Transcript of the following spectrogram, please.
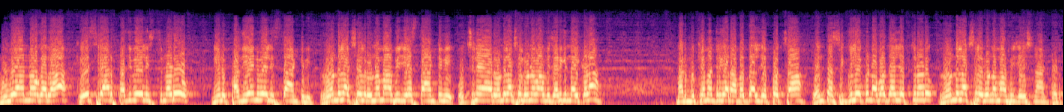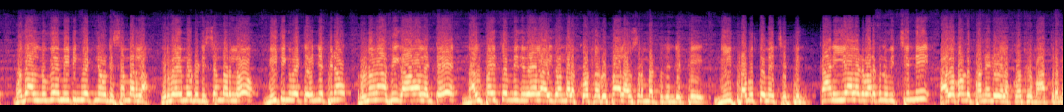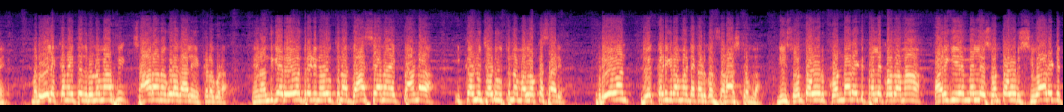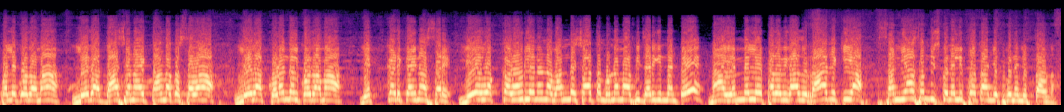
నువ్వే అన్నావు కదా కేసీఆర్ పదివేలు ఇస్తున్నాడు నేను పదిహేను వేలు ఇస్తా అంటివి. రెండు లక్షలు రుణమాఫీ చేస్తా అంటివి. వచ్చిన రెండు లక్షల రుణమాఫీ జరిగిందా ఇక్కడ? మరి ముఖ్యమంత్రి గారు అబద్ధాలు చెప్పొచ్చా? ఎంత సిగ్గు లేకుండా అబద్దాలు చెప్తున్నాడు? రెండు లక్షల రుణమాఫీ చేసిన అంటాడు. మొదలు నువ్వే మీటింగ్ పెట్టినావు డిసెంబర్ లా ఇరవై మూడు డిసెంబర్లో మీటింగ్ పెట్టి ఏం చెప్పినావు? రుణమాఫీ కావాలంటే నలభై తొమ్మిది వేల ఐదు వందల కోట్ల రూపాయలు అవసరం పడుతుందని చెప్పి నీ ప్రభుత్వమే చెప్పింది. కానీ ఇవాళ వరకు నువ్వు ఇచ్చింది పదకొండు పన్నెండు వేల కోట్లు మాత్రమే. మరి ఏ లెక్కనైతే రుణమాఫీ? చారాన కూడా కాలే ఎక్కడ కూడా. నేను అందుకే రేవంత్ రెడ్డిని అడుగుతున్నా దాస్యా నాయక్ తాండా ఇక్కడ నుంచి అడుగుతున్నా మళ్ళొక్కసారి. రేవంత్ ఎక్కడికి రమ్మంటే అక్కడికి వస్తా రాష్ట్రంలో. నీ సొంత ఊరు కొండారెడ్డి పల్లె కోదామా? పరిగి ఎమ్మెల్యే సొంత ఊరు శివారెడ్డి పల్లె కోదామా? లేదా దాస్యనాయక్ తాండాకు వస్తావా? లేదా కొడంగల్ కోదామా? ఎక్కడికైనా సరే ఏ ఒక్క ఊర్లోనన్నా వంద శాతం రుణమాఫీ జరిగిందంటే నా ఎమ్మెల్యే పదవి కాదు రాజకీయ సన్యాసం తీసుకొని వెళ్ళిపోతా అని చెప్పుకుని నేను చెప్తా ఉన్నా.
